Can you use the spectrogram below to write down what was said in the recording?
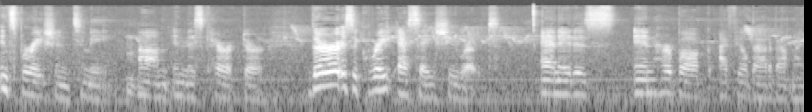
inspiration to me Mm-hmm. um, in this character. There is a great essay she wrote, and it is in her book. I feel bad about my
